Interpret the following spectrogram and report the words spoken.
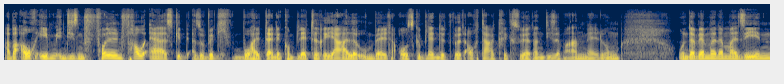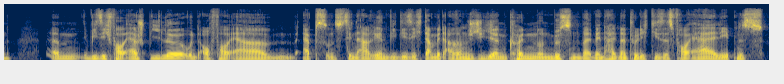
aber auch eben in diesem vollen VR. Es gibt also wirklich, wo halt deine komplette reale Umwelt ausgeblendet wird. Auch da kriegst du ja dann diese Warnmeldung. Und da werden wir dann mal sehen, ähm, wie sich VR-Spiele und auch VR-Apps und Szenarien, wie die sich damit arrangieren können und müssen. Weil wenn halt natürlich dieses VR-Erlebnis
